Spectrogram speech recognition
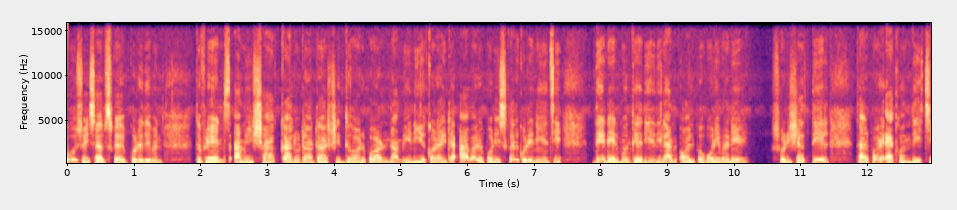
অবশ্যই সাবস্ক্রাইব করে দেবেন। তো ফ্রেন্ডস আমি শাক, আলু, ডাঁটা সিদ্ধ হওয়ার পর নামিয়ে নিয়ে কড়াইটা আবারও পরিষ্কার করে নিয়েছি। দেন এর মধ্যে দিয়ে দিলাম অল্প পরিমাণে সরিষার তেল তারপর এখন দিচ্ছি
